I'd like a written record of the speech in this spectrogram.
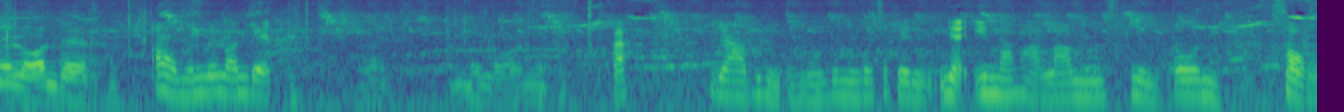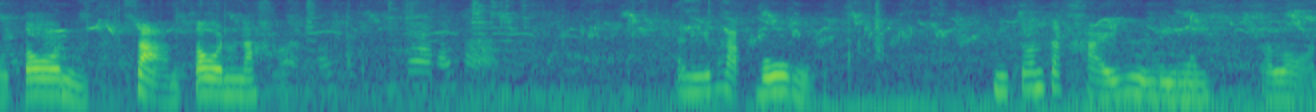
ไม่ร้อนแดด อ้าวมันไม่ร้อนแดดไม่ร้อน ปะยาวไปถึงตรงนู้นตรงนู้นก็จะเป็นเนี่ยอินทผลัมมีหนึ่งต้นสองต้นสามต้นนะคะก็เขาถามอันนี้ผักบุ้งมีต้นตะไคร้อยู่ริมตลอด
